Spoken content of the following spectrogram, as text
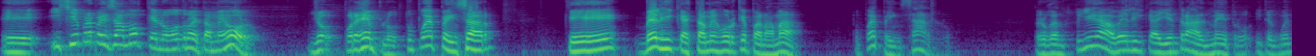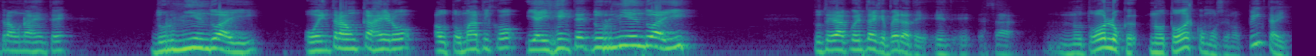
Eh, y siempre pensamos que los otros están mejor. Yo, por ejemplo, tú puedes pensar que Bélgica está mejor que Panamá. Tú puedes pensarlo. Pero cuando tú llegas a Bélgica y entras al metro y te encuentras a una gente durmiendo ahí, o entras a un cajero automático y hay gente durmiendo ahí, tú te das cuenta de que, espérate, eh, eh, no, todo lo que, no todo es como se nos pinta ahí.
